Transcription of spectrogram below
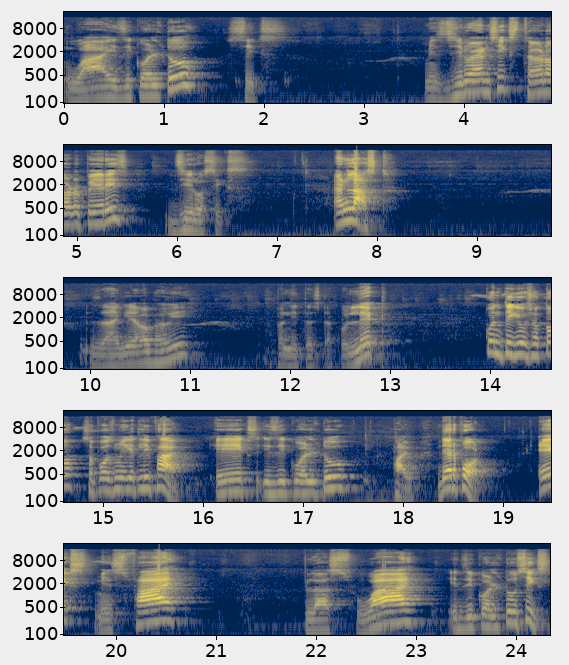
y is equal to six means zero and six third order pair is zero six and last जागे अभावी पण इथंच टाकू लेट कोणती घेऊ शकतो सपोज मी घेतली five x is equal to five therefore x means five plus y is equal to six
